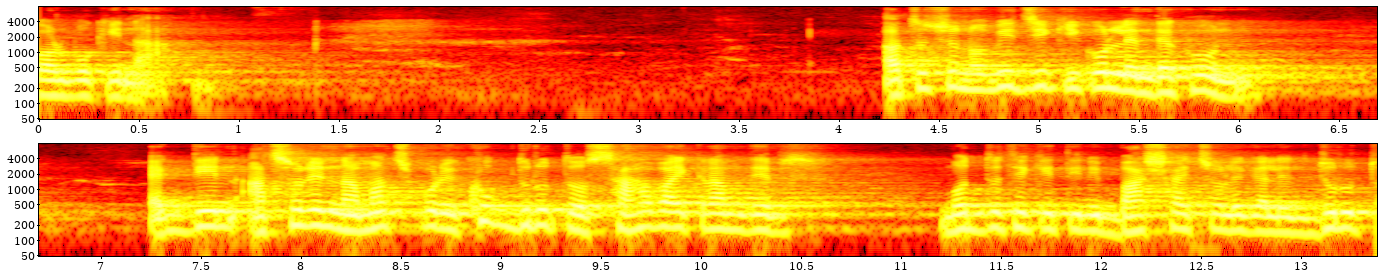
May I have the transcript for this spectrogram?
করব কি না। অথচ নবীজি কি করলেন দেখুন একদিন আছরের নামাজ পড়ে খুব দ্রুত সাহাবাইকরামদের মধ্য থেকে তিনি বাসায় চলে গেলেন দ্রুত।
